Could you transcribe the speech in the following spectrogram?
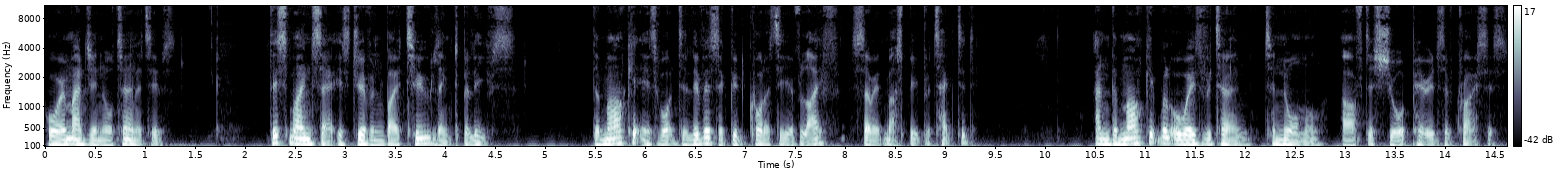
or imagine alternatives. This mindset is driven by two linked beliefs. The market is what delivers a good quality of life, so it must be protected. And the market will always return to normal after short periods of crisis.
